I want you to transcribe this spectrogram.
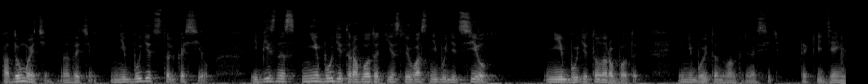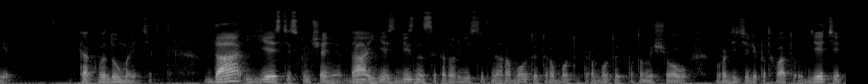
Подумайте над этим. Не будет столько сил. И бизнес не будет работать, если у вас не будет сил. Не будет он работать. И не будет он вам приносить такие деньги, как вы думаете. Да, есть исключения. Да, есть бизнесы, которые действительно работают, работают, работают. Потом еще у родителей подхватывают дети,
